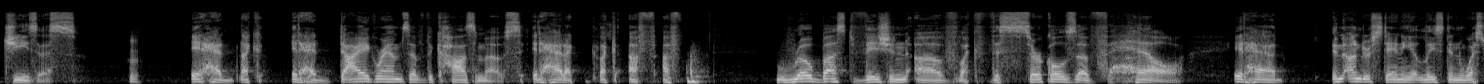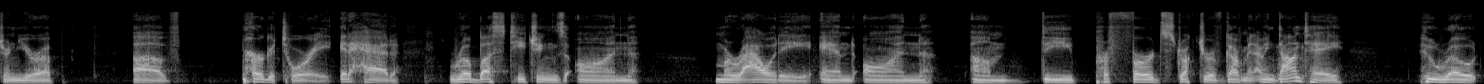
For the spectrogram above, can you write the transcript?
Jesus. Hmm. It had like, it had diagrams of the cosmos. It had a like a, a robust vision of like the circles of hell. It had an understanding, at least in Western Europe, of purgatory. It had robust teachings on morality and on um, the preferred structure of government. I mean, Dante, who wrote,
